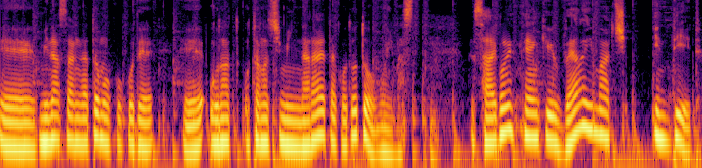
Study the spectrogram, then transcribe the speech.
えー、皆さん方もここで、えー、おなお楽しみになられたことと思います。最後に Thank you very much indeed、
